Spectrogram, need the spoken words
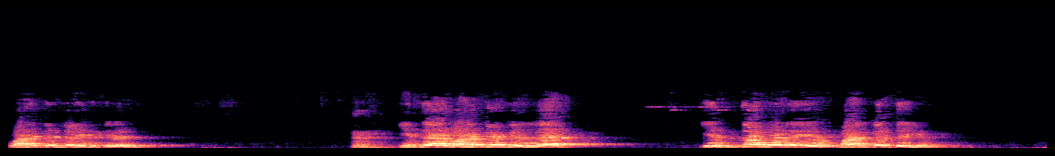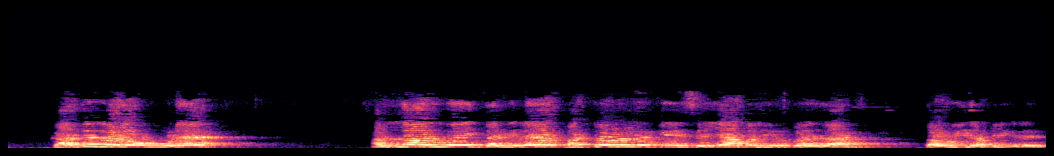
வணக்கங்கள் இருக்கிறது. இந்த வணக்கங்கள்ல எந்த ஒரு வணக்கத்தையும் கடுகளவு கூட அல்லாஹுவை தவிர மற்றவர்களுக்கு செய்யாமல் இருப்பதுதான் தௌஹீத் அப்படிங்கிறது.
